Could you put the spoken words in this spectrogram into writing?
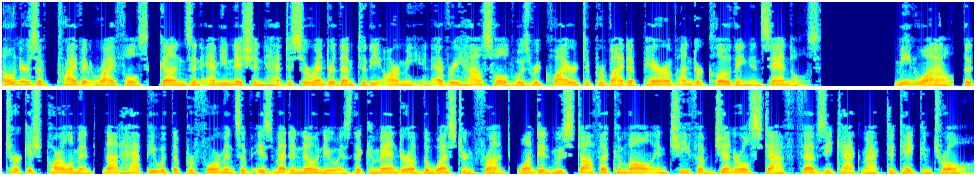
Owners of private rifles, guns and ammunition had to surrender them to the army and every household was required to provide a pair of underclothing and sandals. Meanwhile, the Turkish parliament, not happy with the performance of Ismet Inonu as the commander of the Western Front, wanted Mustafa Kemal and Chief of General Staff Fevzi Çakmak to take control.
